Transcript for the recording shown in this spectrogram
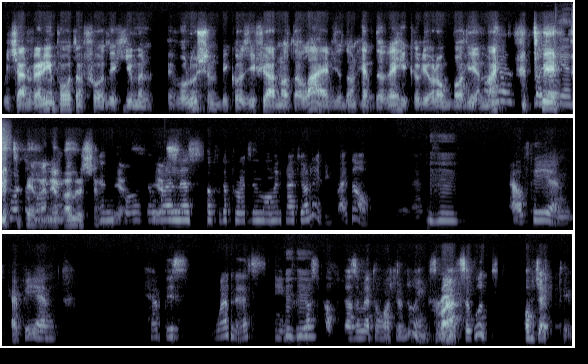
Which are very important for the human evolution. Because if you are not alive, you don't have the vehicle, your own body and, and mind, to, your, yes, to have an evolution. And yes, for the yes. wellness of the present moment that you're living right now. Mm-hmm. Healthy and happy and have this wellness in mm-hmm. yourself. Doesn't matter what you're doing. So right. that's a good objective.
